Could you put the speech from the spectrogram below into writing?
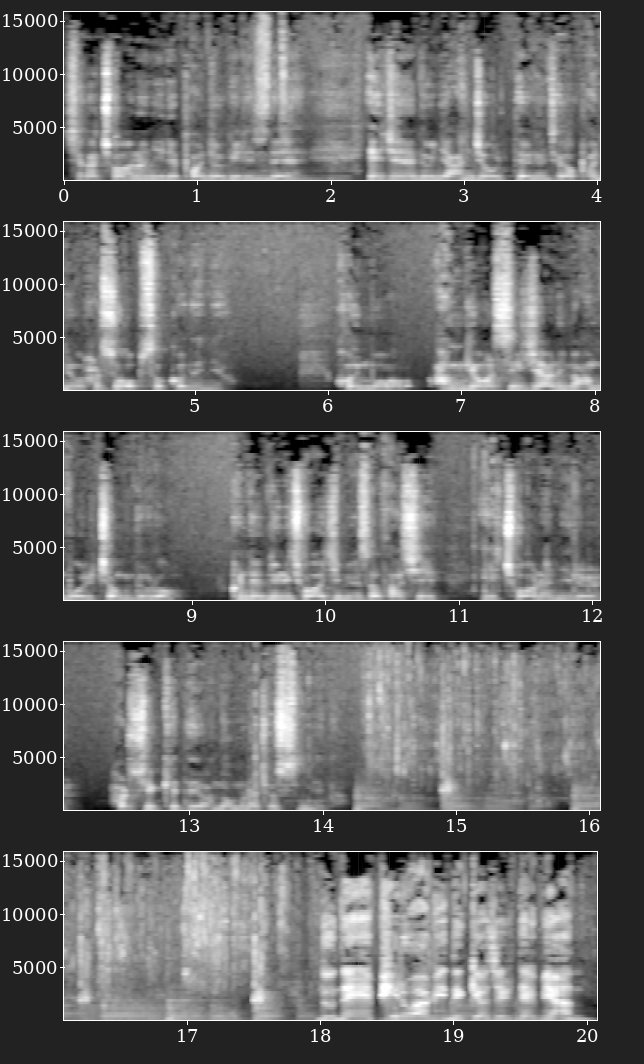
제가 좋아하는 일이 번역일인데 예전에 눈이 안 좋을 때는 제가 번역을 할 수가 없었거든요. 거의 뭐 안경을 쓰지 않으면 안 보일 정도로 그런데 눈이 좋아지면서 다시 이 좋아하는 일을 할 수 있게 되어 너무나 좋습니다. 눈에 피로함이 느껴질 때면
